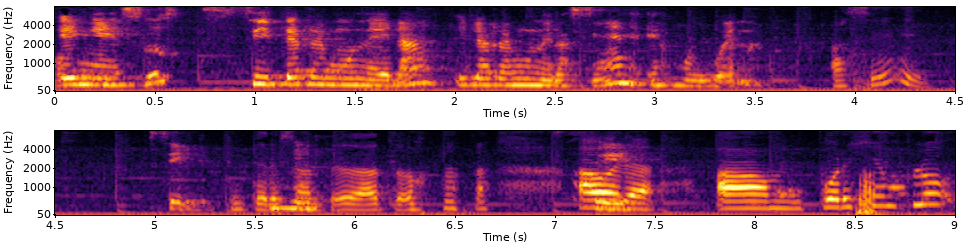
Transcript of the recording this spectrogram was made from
En esos sí te remuneran y la remuneración es, muy buena. ¿Ah, sí? Sí. Interesante dato. Ahora, por ejemplo,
